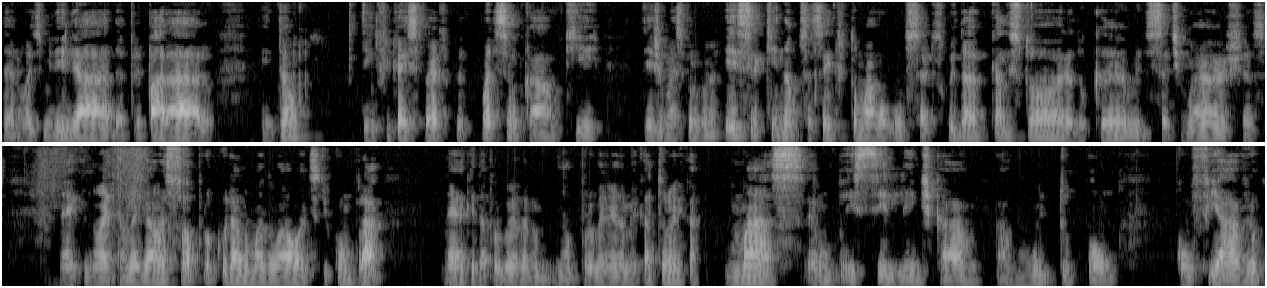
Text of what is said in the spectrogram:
deram uma esmerilhada, prepararam, então tem que ficar esperto, porque pode ser um carro que esteja mais problema. Esse aqui não, você tem que tomar alguns certos cuidados, aquela história do câmbio de sete marchas, né, que não é tão legal, é só procurar no manual antes de comprar, né, que dá problema, não, problema na mecatrônica, mas é um excelente carro, carro muito bom, confiável,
